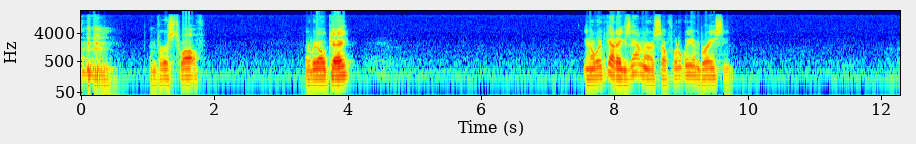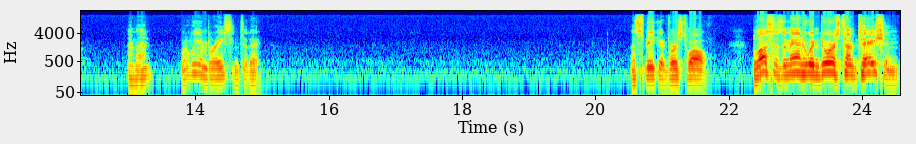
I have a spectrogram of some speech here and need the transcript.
in verse 12, are we okay? You know, we've got to examine ourselves. What are we embracing? Amen? What are we embracing today? Let's speak at verse 12. Blessed is the man who endures temptation,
